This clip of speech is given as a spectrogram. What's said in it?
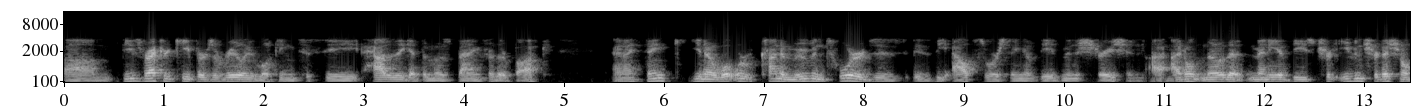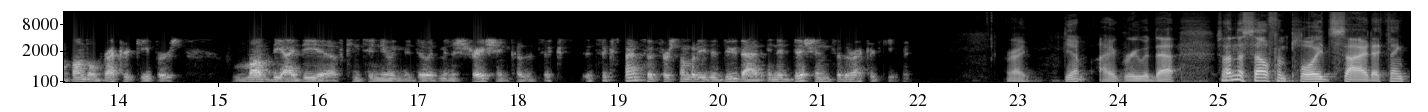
um, these record keepers are really looking to see how do they get the most bang for their buck And I think you know what we're kind of moving towards is is the outsourcing of the administration. I, I mm-hmm. don't know that many of these tr- even traditional bundled record keepers love the idea of continuing to do administration because it's ex- it's expensive for somebody to do that in addition to the record keeping. Right. Yep, I agree with that. So on the self-employed side, I think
